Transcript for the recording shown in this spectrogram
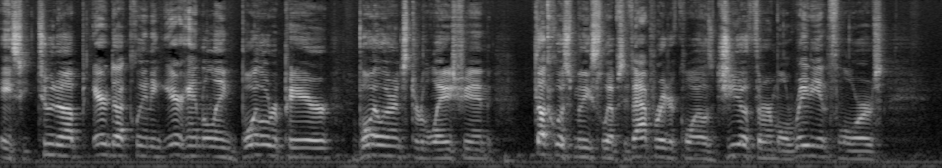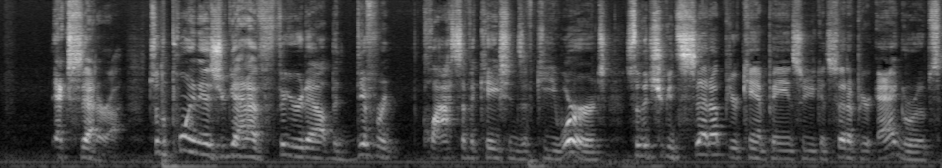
AC tune-up, air duct cleaning, air handling, boiler repair, boiler installation, ductless mini splits, evaporator coils, geothermal, radiant floors, etc. So the point is you got to have figured out the different classifications of keywords so that you can set up your campaign, so you can set up your ad groups,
